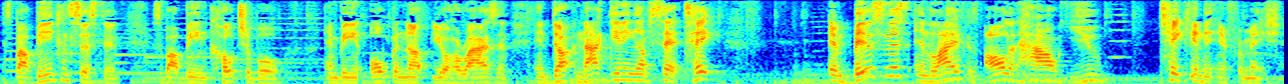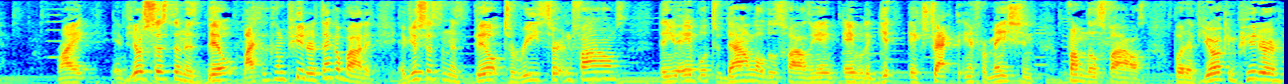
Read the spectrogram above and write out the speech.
it's about being consistent, it's about being coachable and being open up your horizon and not getting upset. Take in business and life is all in how you take in the information, right? If your system is built like a computer, think about it. If your system is built to read certain files, then you're able to download those files and you're able to get extract the information from those files. But if your computer,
